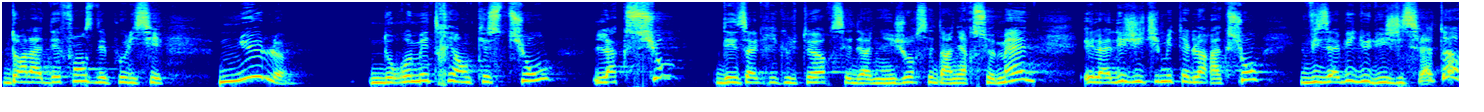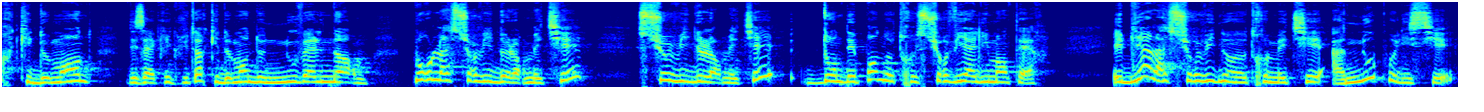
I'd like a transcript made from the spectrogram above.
dans la défense des policiers? Nul ne remettrait en question l'action des agriculteurs ces derniers jours, ces dernières semaines, et la légitimité de leur action vis-à-vis du législateur qui demande, des agriculteurs qui demandent de nouvelles normes pour la survie de leur métier, survie de leur métier dont dépend notre survie alimentaire. Eh bien, la survie de notre métier à nous, policiers,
